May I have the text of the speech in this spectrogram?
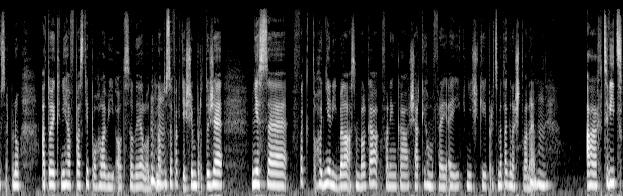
v srpnu a to je kniha v pasti pohlaví od Sylvie Lod. Mm. Na tu se fakt těším, protože mně se fakt hodně líbila a jsem velká faninka Šárky Homofrey a její knížky Proč jsme tak naštvané. Mm. A chci víc.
